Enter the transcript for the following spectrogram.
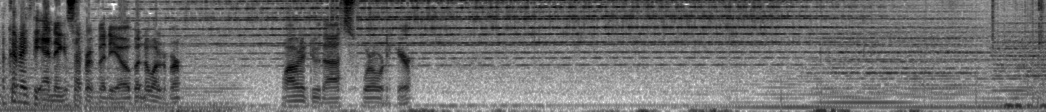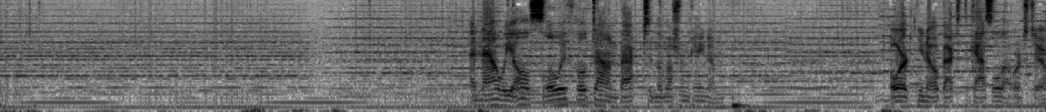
I could make the ending a separate video, but no whatever. Why would I do that? We're already here. Now we all slowly float down back to the Mushroom Kingdom. Or, you know, back to the castle, that works too.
